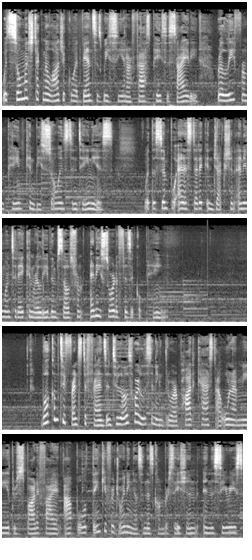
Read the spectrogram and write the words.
With so much technological advances we see in our fast paced society, relief from pain can be so instantaneous. With a simple anesthetic injection, anyone today can relieve themselves from any sort of physical pain. Welcome to Friends to Friends, and to those who are listening through our podcast, Aunami, through Spotify and Apple, thank you for joining us in this conversation in the series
